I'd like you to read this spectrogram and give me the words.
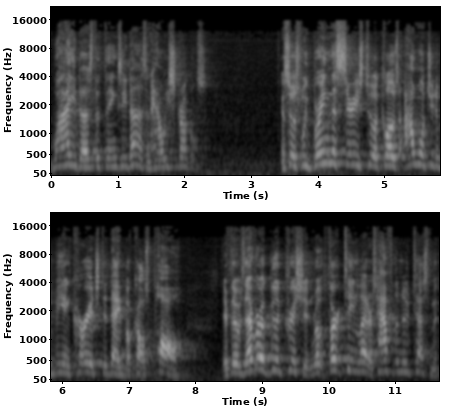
why he does the things he does and how he struggles. And so, as we bring this series to a close, I want you to be encouraged today because Paul if there was ever a good Christian, wrote 13 letters, half of the New Testament,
